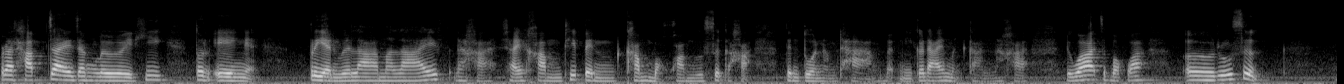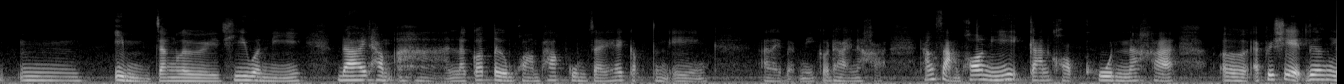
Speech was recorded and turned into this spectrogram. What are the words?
ประทับใจจังเลยที่ตนเองเนี่ยเปลี่ยนเวลามาไลฟ์นะคะ ใช้คำที่เป็นคำบอกความรู้สึกอะค่ะ เป็นตัวนำทางแบบนี้ก็ได้เหมือนกันนะคะ หรือว่าจะบอกว่าเออรู้สึก อิ่มจังเลยที่วันนี้ได้ทำอาหารแล้วก็เติมความภาคภูมิใจให้กับตนเอง อะไรแบบนี้ก็ได้นะคะ ทั้ง 3 ข้อนี้การขอบคุณนะคะเอ่อ appreciate เรื่องเ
